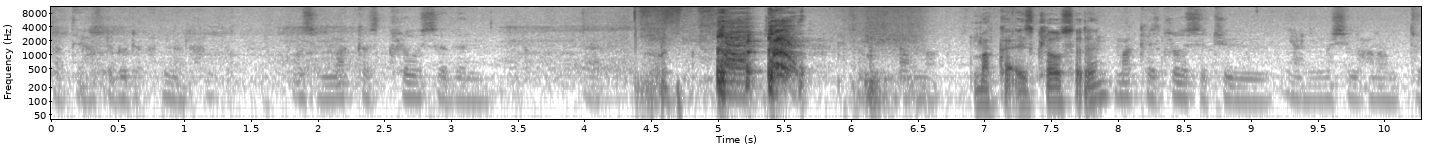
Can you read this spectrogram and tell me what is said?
that they have to go to Adna al Also, Makkah's closer than. Uh, so I'm not- Makkah is closer then. Makkah is closer to Masjid al Haram to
